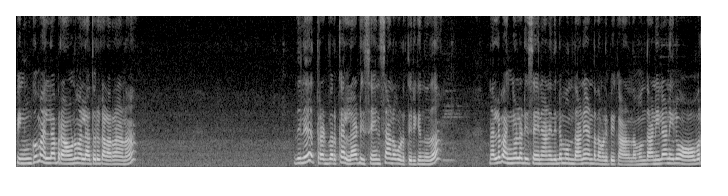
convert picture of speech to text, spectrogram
പിങ്കും അല്ല ബ്രൗണും അല്ലാത്തൊരു കളറാണ്. ഇതിൽ ത്രെഡ് വർക്ക് എല്ലാ ഡിസൈൻസാണ് കൊടുത്തിരിക്കുന്നത്. നല്ല ഭംഗിയുള്ള ഡിസൈനാണ് ഇതിന്റെ മുന്താണിയാണ് നമ്മളിപ്പോൾ ഈ കാണുന്നത്? മുന്താണിയിലാണെങ്കിലും ഓവർ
